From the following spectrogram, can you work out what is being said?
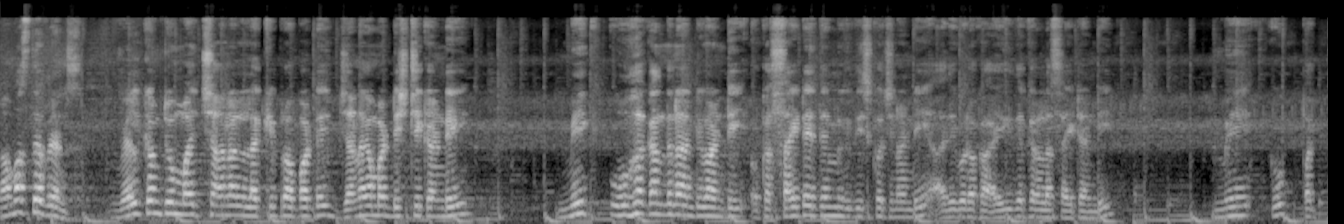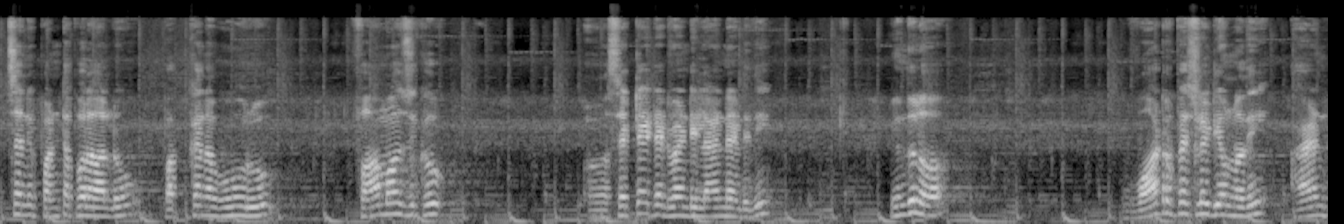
నమస్తే friends. Welcome to my channel lucky property Jangaon district అండి. మీకు ఊహకందనటువంటి ఒక సైట్ అయితే మీకు తీసుకొచ్చినండి. అది కూడా ఒక ఐదు ఎకరాల సైట్ అండి. మీకు పచ్చని పంట పొలాలు పక్కన ఊరు ఫామ్ హౌస్కు సెట్ అయ్యేటటువంటి ల్యాండ్ అండి ఇది. ఇందులో వాటర్ ఫెసిలిటీ ఉన్నది అండ్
